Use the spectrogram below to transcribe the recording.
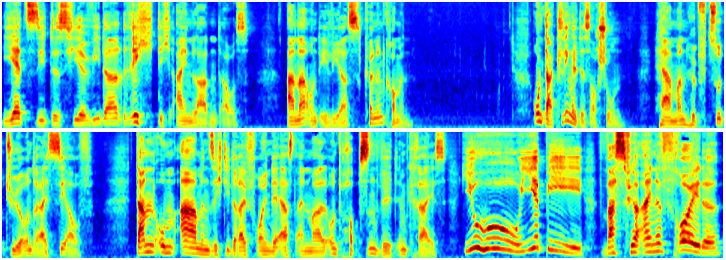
Jetzt sieht es hier wieder richtig einladend aus. Anna und Elias können kommen. Und da klingelt es auch schon. Hermann hüpft zur Tür und reißt sie auf. Dann umarmen sich die drei Freunde erst einmal und hopsen wild im Kreis. Juhu, yippie, was für eine Freude!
